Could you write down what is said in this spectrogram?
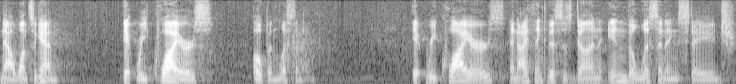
Now, once again, it requires open listening. It requires, and I think this is done in the listening stage,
